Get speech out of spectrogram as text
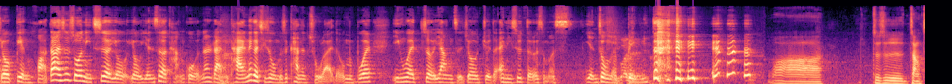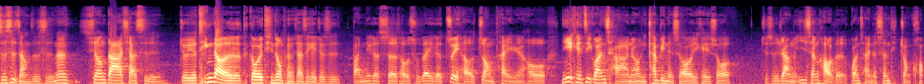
就变化。当然是说你吃了有有颜色的糖果，那染苔那个其实我们是看得出来的，我们不会因为这样子就觉得，哎，你是不是得了什么严重的病？对，哇，就是长知识，长知识。那希望大家下次。就也听到了，各位听众朋友，下次可以就是把你那个舌头处在一个最好的状态，然后你也可以自己观察，然后你看病的时候也可以说，就是让医生好的观察你的身体状况。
